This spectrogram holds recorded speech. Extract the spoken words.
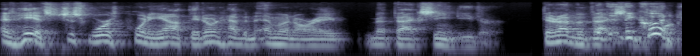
And hey, it's just worth pointing out they don't have an mRNA vaccine either. They don't have a vaccine. They could.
